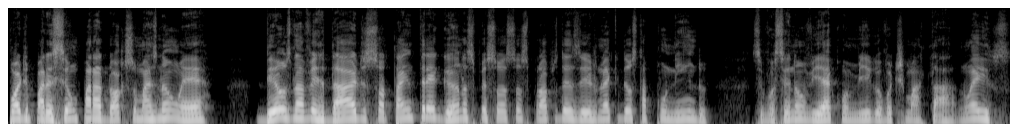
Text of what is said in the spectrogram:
pode parecer um paradoxo, mas não é. Deus, na verdade, só está entregando as pessoas seus próprios desejos. Não é que Deus está punindo. Se você não vier comigo, eu vou te matar. Não é isso.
